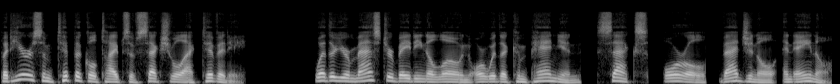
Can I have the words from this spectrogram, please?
but here are some typical types of sexual activity. Whether you're masturbating alone or with a companion, sex, oral, vaginal, and anal.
